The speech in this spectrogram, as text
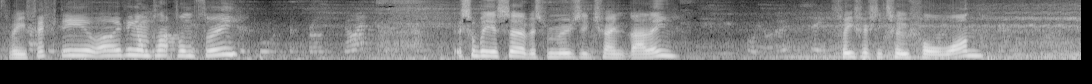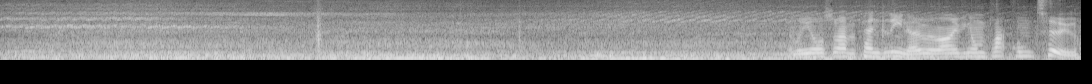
Three fifty arriving on platform three. This will be a service from Rugeley Trent Valley. 35241. And we also have a Pendolino arriving on platform 2.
